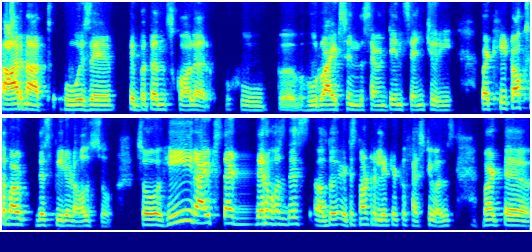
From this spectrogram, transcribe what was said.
Taranath, who is a Tibetan scholar who uh, who writes in the 17th century, but he talks about this period also. So he writes that there was this, although it is not related to festivals, but uh,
